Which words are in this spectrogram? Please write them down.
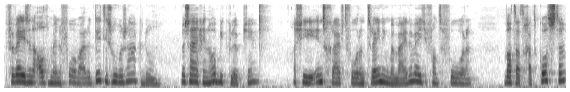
verwezen naar algemene voorwaarden. Dit is hoe we zaken doen. We zijn geen hobbyclubje. Als je je inschrijft voor een training bij mij, dan weet je van tevoren wat dat gaat kosten.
